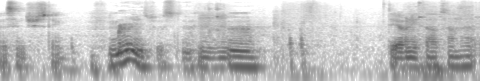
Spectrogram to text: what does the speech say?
That's interesting. Very interesting. Mhm. Yeah. Do you have any thoughts on that?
